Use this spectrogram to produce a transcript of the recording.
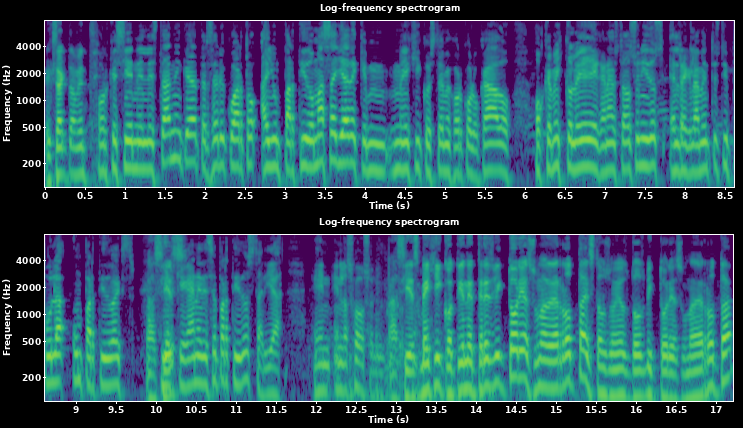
Exactamente. Porque si en el standing queda tercero y cuarto, hay un partido más allá de que México esté mejor colocado o que México le haya ganado a Estados Unidos, el reglamento estipula un partido extra. Así y el que gane de ese partido estaría en, en los Juegos Olímpicos. Así es, México tiene tres victorias, una derrota, Estados Unidos dos victorias, una derrota.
